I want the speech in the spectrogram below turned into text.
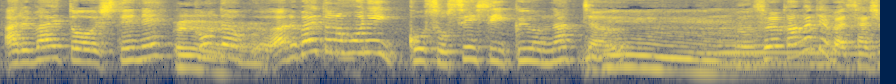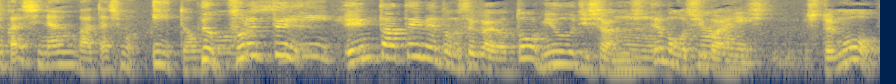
アルバイトをしてね、ええ。今度はアルバイトの方にこう率先していくようになっちゃう、うん。うんそれを考えてれば最初からしない方が私もいいと思うし。でもそれってエンターテインメントの世界だとミュージシャンにしてもお芝居にし,、しても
